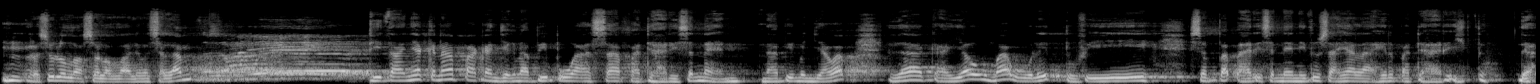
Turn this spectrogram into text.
Rasulullah Shallallahu Alaihi Wasallam ditanya kenapa kanjeng Nabi puasa pada hari Senin. Nabi menjawab, "Zaka yauma wulidtu fi." Sebab hari Senin itu saya lahir pada hari itu. Dah.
